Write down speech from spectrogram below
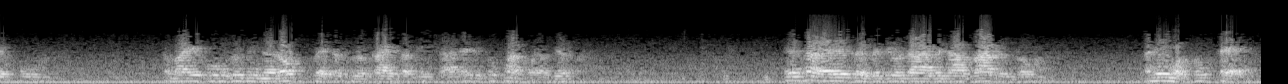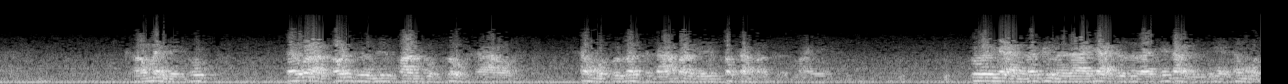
ยภูมิทำไมภูมิคือมีนรกเปรตสุรกายปฏิชาได้ทุกข์มากกว่าเราเยอะถ้าอะไรเกิดเป็นเทวดาเป็นนางฟ้าเป็นลมอันนี้หมดทุกข์แต่เขาไม่เป็นทุกข์แต่ว่าเขาคือมีความสุขโลกชาว ถ้าหมดคุณลักษณะบางทีก็กลับมาเกิดใหม่ตัวอย่างก็ที่เวลาญาติโยมอะไรที่นั่งอยู่นี่ทั้งหมด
